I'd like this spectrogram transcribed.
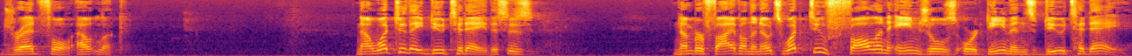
dreadful outlook. Now, what do they do today? This is Number five on the notes what do fallen angels or demons do today?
